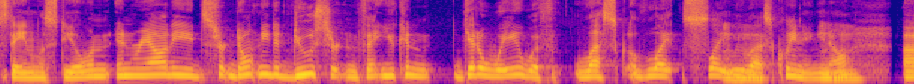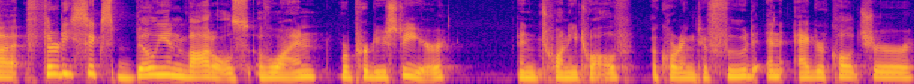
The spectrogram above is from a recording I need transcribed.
stainless steel when in reality you don't need to do certain things you can get away with less light, slightly less cleaning you know? Uh, 36 billion bottles of wine were produced a year in 2012 according to food and agriculture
